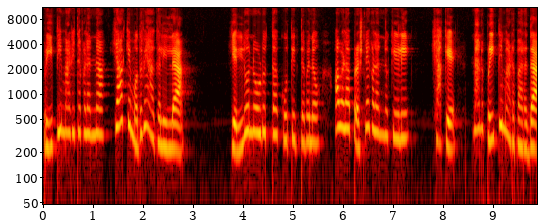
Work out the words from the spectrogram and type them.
ಪ್ರೀತಿ ಮಾಡಿದವಳನ್ನ ಯಾಕೆ ಮದುವೆ ಆಗಲಿಲ್ಲ? ಎಲ್ಲೋ ನೋಡುತ್ತಾ ಕೂತಿದ್ದವನು ಅವಳ ಪ್ರಶ್ನೆಗಳನ್ನು ಕೇಳಿ, ಯಾಕೆ? ನಾನು ಪ್ರೀತಿ ಮಾಡಬಾರದಾ?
